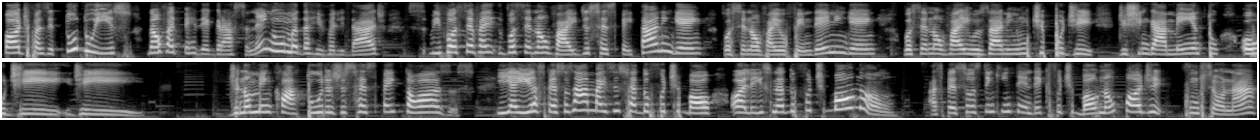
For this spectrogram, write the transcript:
pode fazer tudo isso, não vai perder graça nenhuma da rivalidade e você vai, você não vai desrespeitar ninguém, você não vai ofender ninguém, você não vai usar nenhum tipo de, de xingamento ou de, de de nomenclaturas desrespeitosas. E aí as pessoas, ah, mas isso é do futebol. Olha, isso não é do futebol, não. As pessoas têm que entender que futebol não pode funcionar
